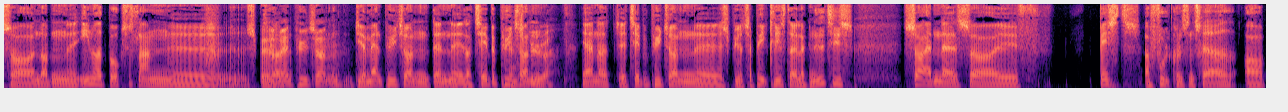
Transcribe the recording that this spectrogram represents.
Så når den øh, enøjede bukseslange øh, spytter... Diamantpytonen. Diamantpytonen, den, øh, eller tæppepytonen... Ja, når øh, tæppepytonen øh, spyrer tapetklister eller gnidetis, så er den altså øh, bedst og fuldt koncentreret og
